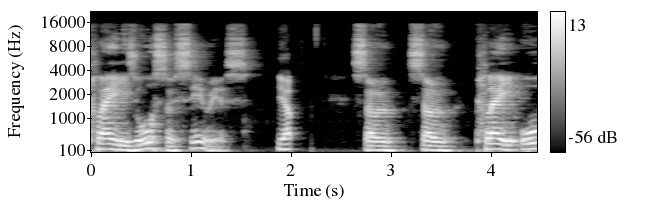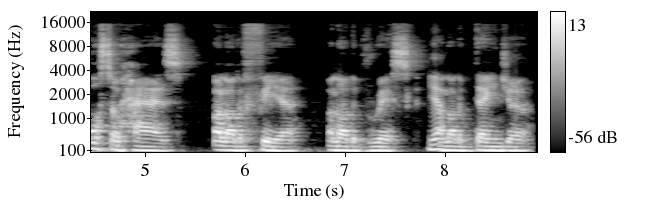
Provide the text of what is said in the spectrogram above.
play is also serious. yep So so play also has a lot of fear, a lot of risk, Yeah. a lot of danger.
